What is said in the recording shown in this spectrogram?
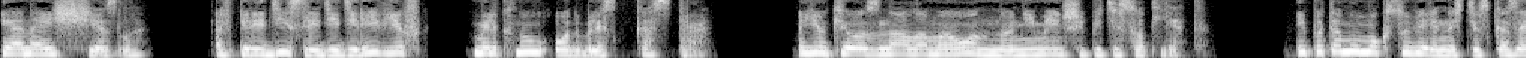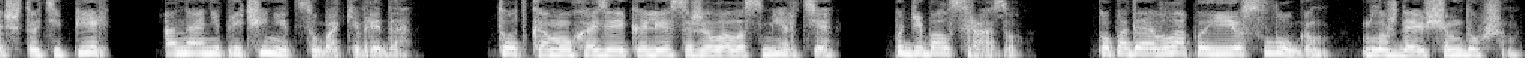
И она исчезла. А впереди, среди деревьев, мелькнул отблеск костра. Юкио знала Мэон, но не меньше пятисот лет. И потому мог с уверенностью сказать, что теперь она не причинит Субаке вреда. Тот, кому хозяйка леса желала смерти, погибал сразу, попадая в лапы ее слугам, блуждающим душам.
